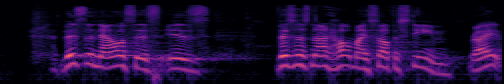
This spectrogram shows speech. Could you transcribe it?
this analysis is, this does not help my self esteem, right?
